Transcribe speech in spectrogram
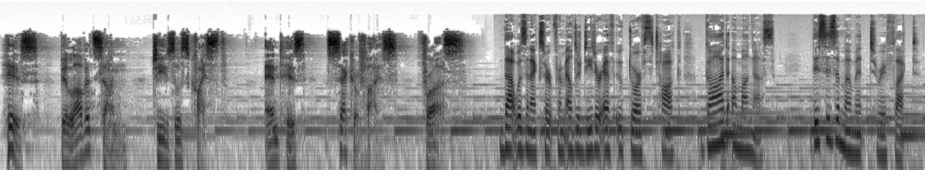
His beloved Son, Jesus Christ, and His sacrifice for us. That was an excerpt from Elder Dieter F. Uchtdorf's talk, God Among Us. This is a moment to reflect.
